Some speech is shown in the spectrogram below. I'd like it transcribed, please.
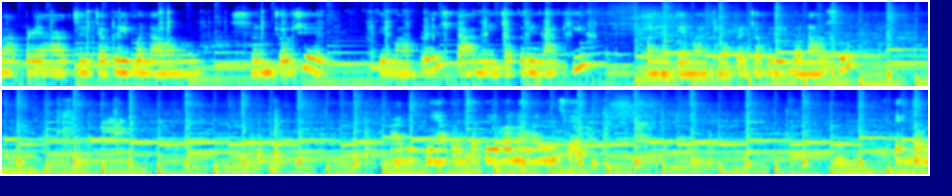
હવે આપણે આ જે ચકરી બનાવવાનો સંચો છે, તેમાં આપણે સ્ટારની ચકરી નાખી અને તેમાંથી આપણે ચકરી બનાવશું. આ રીતની આપણે ચકરી બનાવવાની છે. એકદમ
